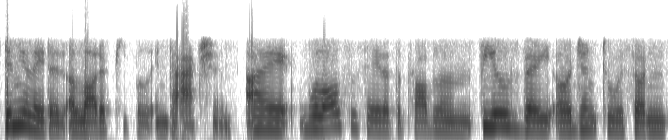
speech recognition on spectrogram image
stimulated a lot of people into action. I will also say that the problem feels very urgent to a certain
